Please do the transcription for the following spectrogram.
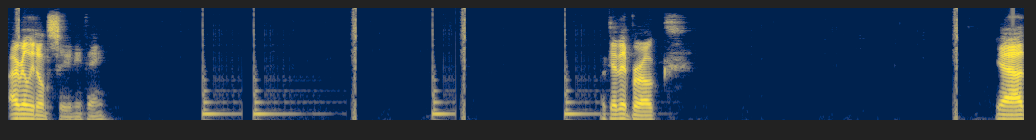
I really don't see anything. Okay, they broke. Yeah,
